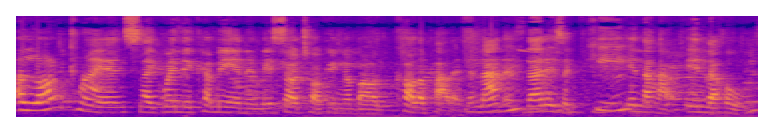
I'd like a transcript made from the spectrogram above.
a lot of clients, like when they come in and they start talking about color palette, and that mm-hmm. that is a key mm-hmm. in the house in the home.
